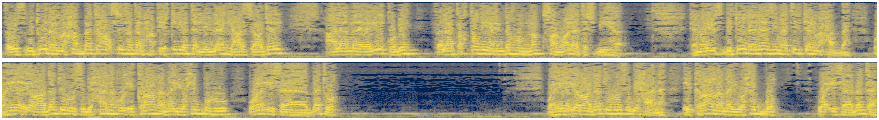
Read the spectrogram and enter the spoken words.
فيثبتون المحبة صفة حقيقية لله عز وجل على ما يليق به فلا تقتضي عندهم نقصا ولا تشبيها. كما يثبتون لازم تلك المحبة وهي إرادته سبحانه إكرام من يحبه وإثابته. وهي إرادته سبحانه إكرام من يحبه وإثابته.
